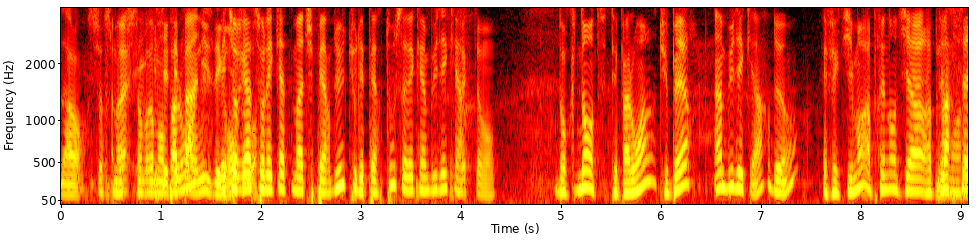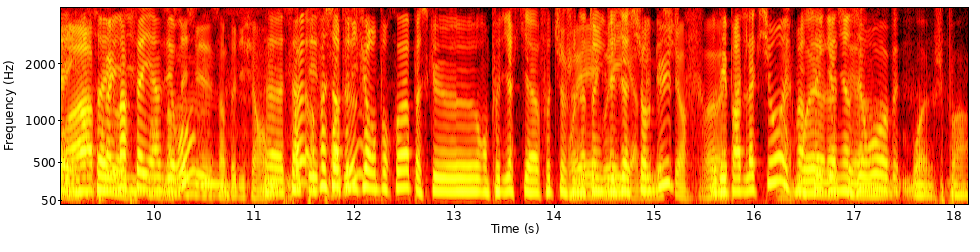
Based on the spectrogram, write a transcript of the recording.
Alors sur ce Ah bah, match, ils sont vraiment pas pas loin. un Nice des Mais tu regardes jours. sur les 4 matchs perdus, tu les perds tous avec un but d'écart. Exactement. Donc Nantes, t'es pas loin, tu perds. Un but d'écart, 2-1. Effectivement, après Nantes, il y a. Marseille. Ouais, Marseille, Marseille, il- 1-0. Marseille, c'est- un peu différent. Euh, Ouais, enfin, c'est un peu 3-2. différent. Pourquoi? Parce que on peut dire qu'il y a faute sur Jonathan Oui, Iglesias oui, sur le but. Ouais, au départ de l'action et que. Marseille Ouais, là, gagne c'est 1-0. un- Ouais, je sais pas.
